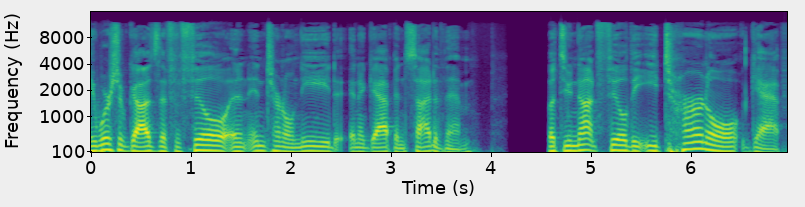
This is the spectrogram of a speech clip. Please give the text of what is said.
They worship gods that fulfill an internal need and a gap inside of them, but do not fill the eternal gap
